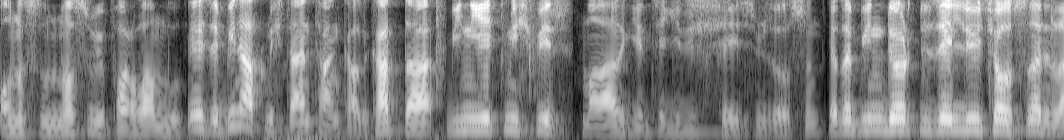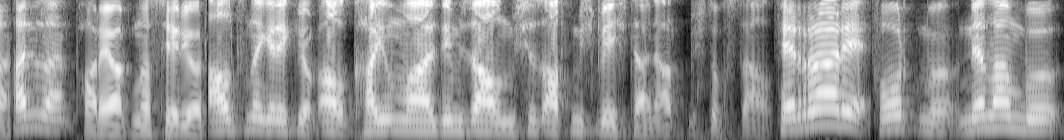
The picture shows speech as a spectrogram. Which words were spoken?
anasını nasıl bir para lan bu. Neyse 1060 tane tank aldık. Hatta 1071 Malazgirt'e giriş şeysimiz olsun. Ya da 1453 olsun hadi lan. Hadi lan. Paraya bak nasıl eriyor. Altına gerek yok. Al kayınvalidemizi almışız 65 tane. 69 tane al. Ferrari. Ford mu? Ne lan bu?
